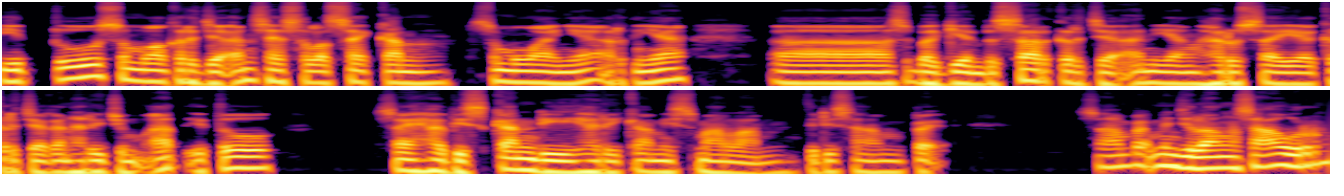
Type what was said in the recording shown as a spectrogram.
itu semua kerjaan saya selesaikan semuanya. Artinya uh, sebagian besar kerjaan yang harus saya kerjakan hari Jumat itu saya habiskan di hari Kamis malam. Jadi sampai sampai menjelang sahur,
